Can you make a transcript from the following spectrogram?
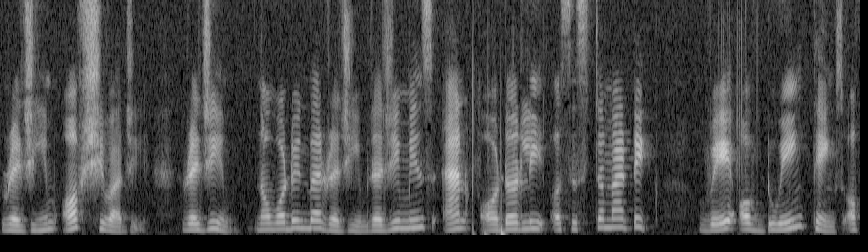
regime of Shivaji. Regime. Now, what do you mean by regime? Regime means an orderly, a systematic way of doing things, of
